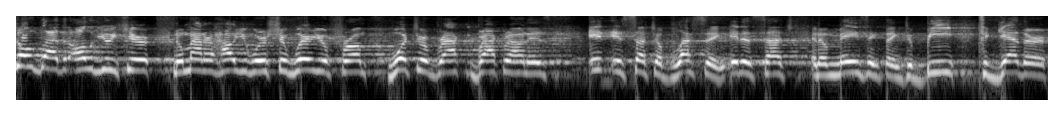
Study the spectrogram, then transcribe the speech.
so glad that all of you are here, no matter how you worship, where you're from, what your background is. It is such a blessing. It is such an amazing thing to be together.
